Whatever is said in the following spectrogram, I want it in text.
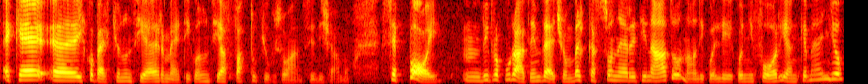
è che eh, il coperchio non sia ermetico, non sia affatto chiuso, anzi diciamo. Se poi mh, vi procurate invece un bel cassone retinato, no, di quelli con i fuori anche meglio,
